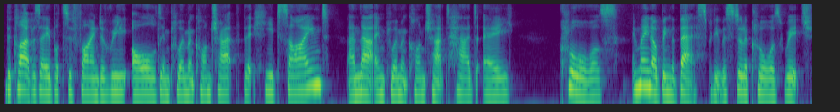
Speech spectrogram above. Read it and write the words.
The client was able to find a really old employment contract that he'd signed, and that employment contract had a clause. It may not have been the best, but it was still a clause which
